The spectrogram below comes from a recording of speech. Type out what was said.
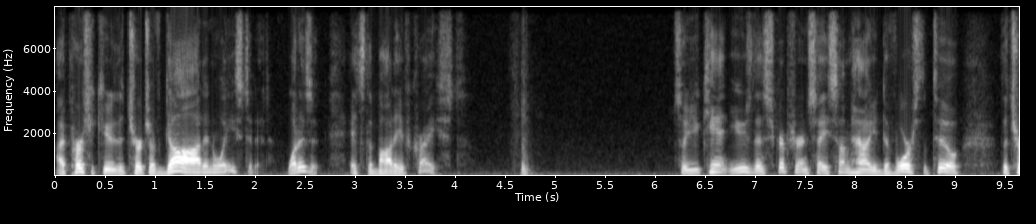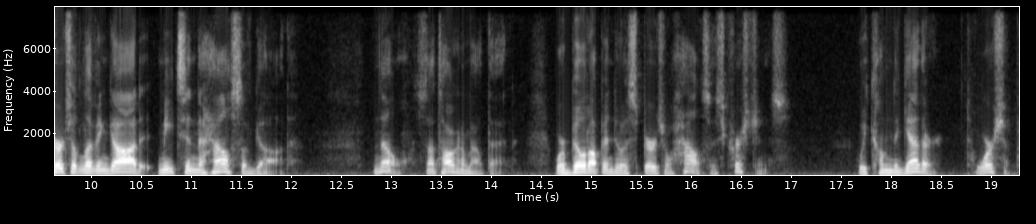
I persecuted the church of God and wasted it. What is it? It's the body of Christ. So you can't use this scripture and say somehow you divorce the two. The church of the living God meets in the house of God. No, it's not talking about that. We're built up into a spiritual house as Christians. We come together to worship.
